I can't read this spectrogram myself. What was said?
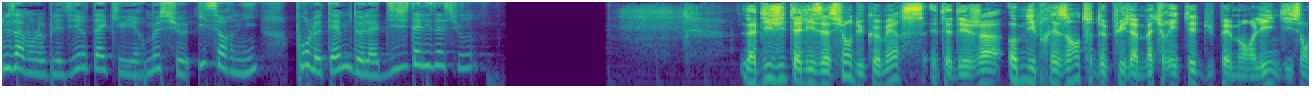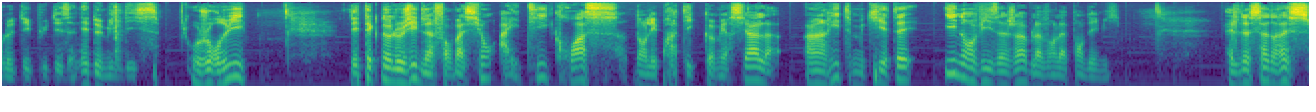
Nous avons le plaisir d'accueillir monsieur Issorni pour le thème de la digitalisation. La digitalisation du commerce était déjà omniprésente depuis la maturité du paiement en ligne, disons le début des années 2010. Aujourd'hui, les technologies de l'information IT croissent dans les pratiques commerciales à un rythme qui était inenvisageable avant la pandémie. Elles ne s'adressent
